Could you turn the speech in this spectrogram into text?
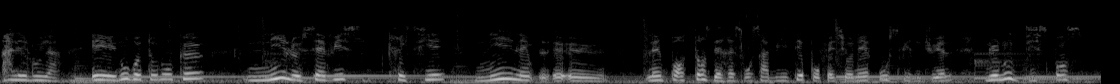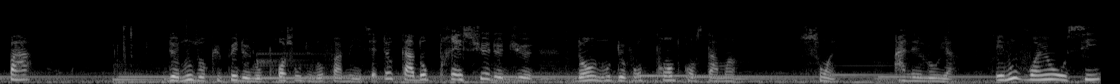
Alléluia. Et nous retenons que ni le service chrétien, ni euh, euh, l'importance des responsabilités professionnelles ou spirituelles ne nous dispensent pas de nous occuper de nos proches ou de nos familles. C'est un cadeau précieux de Dieu dont nous devons prendre constamment soin. Alléluia. Et nous voyons aussi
